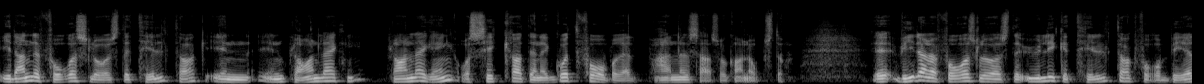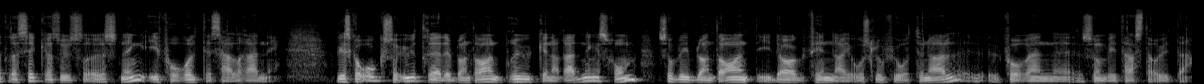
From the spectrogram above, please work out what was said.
I denne foreslås det tiltak innen planlegging og sikre at en er godt forberedt på hendelser som kan oppstå. Eh, videre foreslås det ulike tiltak for å bedre sikkerhetsutrustning i forhold til selvredning. Vi skal også utrede bl.a. bruken av redningsrom, som vi bl.a. i dag finner i Oslofjordtunnelen, eh, som vi tester ut der.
